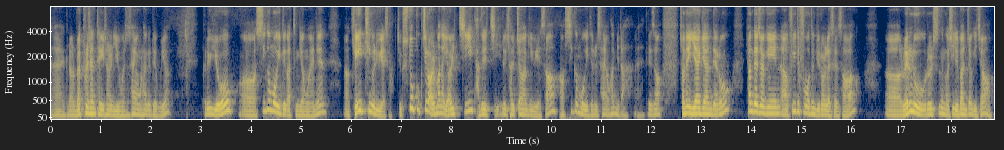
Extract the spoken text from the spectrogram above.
에, 그런 레프레젠테이션을 이용해서 사용을 하게 되고요. 그리고 요 어, 시그모이드 같은 경우에는 어, 게이팅을 위해서 즉 수도꼭지를 얼마나 열지 닫을지를 결정하기 위해서 어, 시그모이드를 사용합니다. 예, 그래서 전에 이야기한 대로 현대적인 어, 피드 포워드 뉴럴넷에서 어, 렐루를 쓰는 것이 일반적이죠.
